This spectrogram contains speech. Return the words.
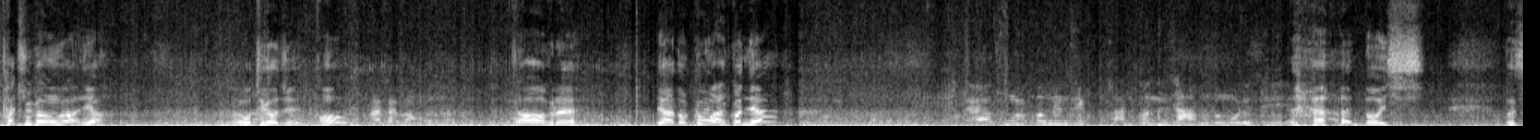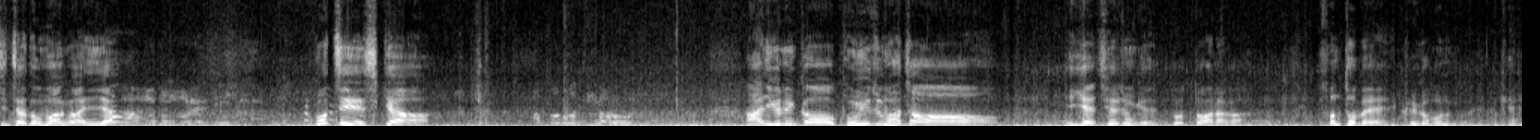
탈출 강한 거 아니야? 어, 어떻게 하지? 어? 팔팔 방문다 아 그래. 야 너 꿈 안 꿨냐? 내가 꿈을 꿨는지 안 꿨는지 아무도 모르지. 너 씨. 너 진짜 너무한 거 아니냐? 아무도 모르지. 꿨지 시끼야. 아빠도 어떻게 알아? 아니 그러니까 공유 좀 하자. 이게 제일 좋은 게 또 또 하나가 손톱에 긁어보는 거야 이렇게.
